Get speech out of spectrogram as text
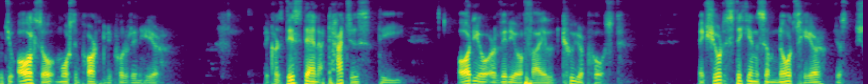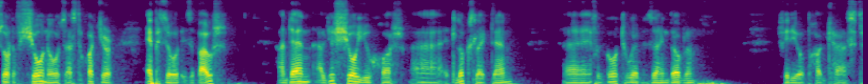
but you also most importantly put it in here? Because this then attaches the audio or video file to your post. Make sure to stick in some notes here just sort of show notes as to what your episode is about. And then I'll just show you what uh, it looks like then. Uh, if we go to Web Design Dublin video podcast.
